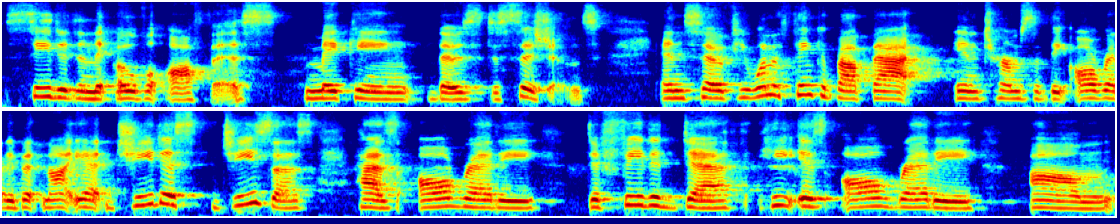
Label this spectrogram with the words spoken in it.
seated in the Oval Office making those decisions. And so if you want to think about that in terms of the already but not yet, Jesus, Jesus has already defeated death. He is already um,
